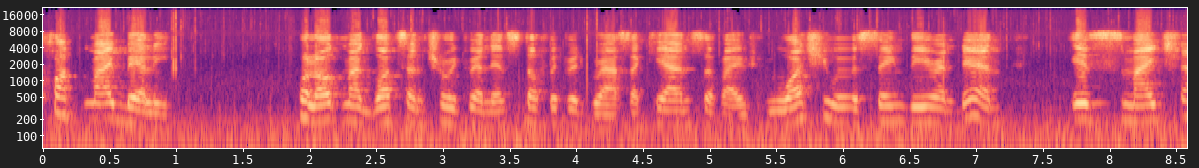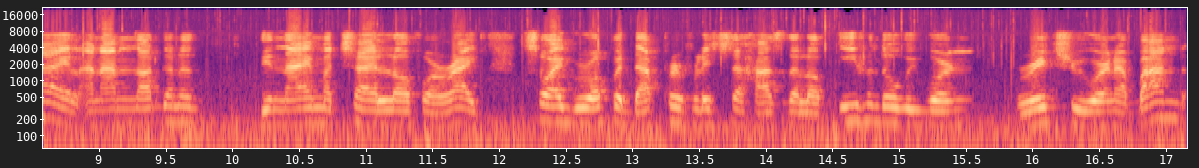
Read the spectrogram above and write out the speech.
cut my belly pull out my guts and throw it away and then stuff it with grass. I can't survive. What she was saying there and then it's my child and I'm not gonna deny my child love or right so I grew up with that privilege to has the love. Even though we weren't rich we weren't a band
